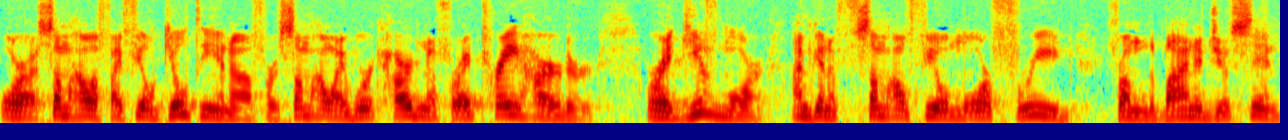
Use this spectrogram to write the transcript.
or somehow if I feel guilty enough, or somehow I work hard enough, or I pray harder, or I give more, I'm going to somehow feel more freed from the bondage of sin.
